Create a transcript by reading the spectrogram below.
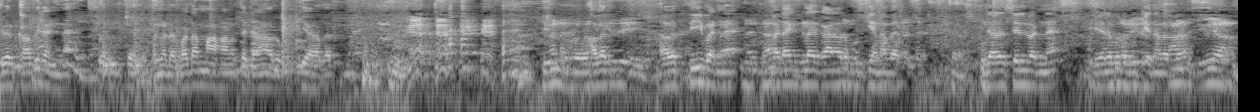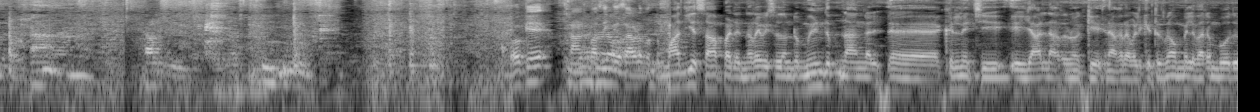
இவர் கபில் அண்ணன். எங்களோட வட மாகாணத்துக்கான ஒரு இவன் இப்ப அவர் அவர் தீபண்ண வடகிழக்கான ஒரு முக்கிய நபர். இதில் செல்வண்ண இதில் ஒரு முக்கிய நபர். ஓகே நான் பசிக்க சாப்பிட மதிய சாப்பாடு நிறைவு செய்து மீண்டும் நாங்கள் கிளிநொச்சி யாழ் நோக்கி நகர வலிக்கிட்டு இருக்கிறோம் உண்மையில் வரும்போது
